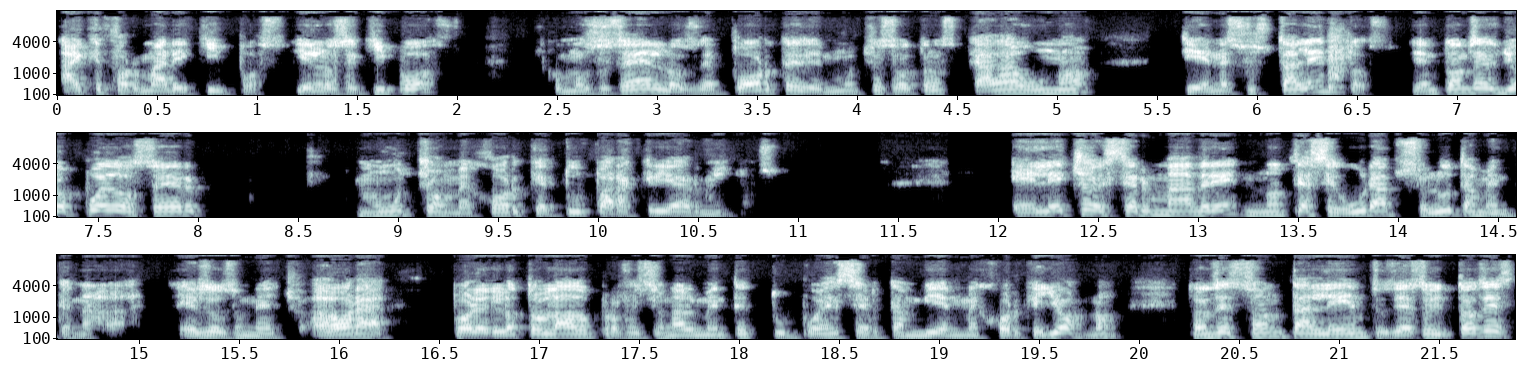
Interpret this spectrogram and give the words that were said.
hay que formar equipos y en los equipos, como sucede en los deportes y en muchos otros, cada uno tiene sus talentos. Y entonces yo puedo ser mucho mejor que tú para criar niños el hecho de ser madre no te asegura absolutamente nada. Eso es un hecho. Ahora, por el otro lado, profesionalmente, tú puedes ser también mejor que yo, ¿no? Entonces, son talentos. Entonces,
